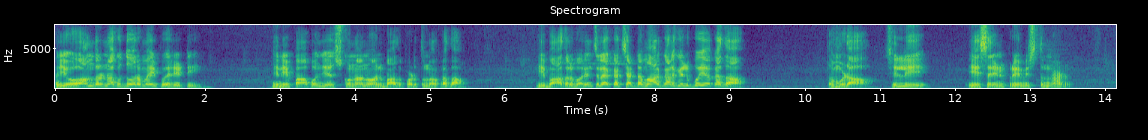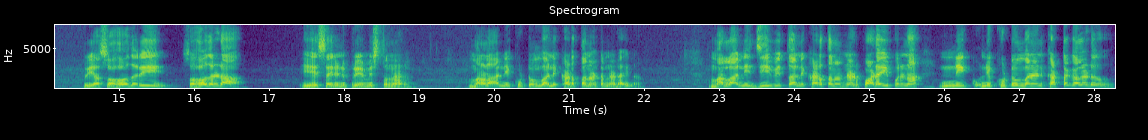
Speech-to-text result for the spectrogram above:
అయ్యో అందరూ నాకు దూరం అయిపోయారేటి? నేను ఏ పాపం చేసుకున్నాను అని బాధపడుతున్నావు కదా. ఈ బాధలు భరించలేక చెడ్డ మార్గాలకు వెళ్ళిపోయావు కదా. తమ్ముడా చెల్లి ఏసరిని ప్రేమిస్తున్నాడు. ప్రియ సహోదరి సహోదరుడా ఏసరిని ప్రేమిస్తున్నాడు. మరలా నీ కుటుంబాన్ని కడతానంటున్నాడు ఆయన. మరలా నీ జీవితాన్ని కడతానంటున్నాడు. పాడైపోయిన నీ నీ కుటుంబాన్ని ఆయన కట్టగలడు.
